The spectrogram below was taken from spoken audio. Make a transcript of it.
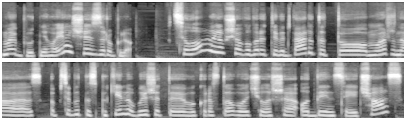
майбутнього. Я щось зроблю. В цілому, якщо говорити відверто, то можна абсолютно спокійно вижити, використовуючи лише один цей час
